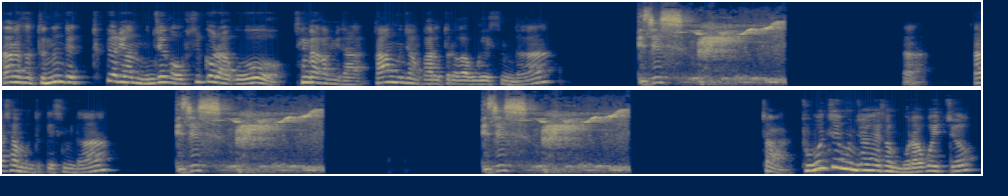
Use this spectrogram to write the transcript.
따라서 듣는데 특별한 문제가 없을 거라고 생각합니다. 다음 문장 바로 들어가 보겠습니다. Is this 자, 다시 한번 듣겠습니다. is this is this 자, 두 번째 문장에서 뭐라고 했죠?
